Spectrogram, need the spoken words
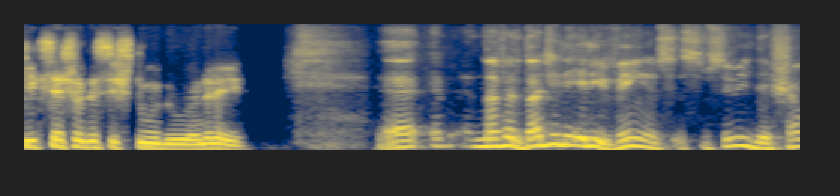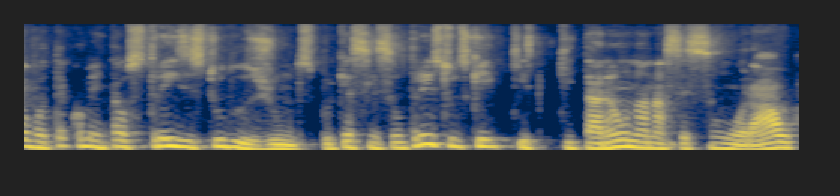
que, que você achou desse estudo, Andrei? É, é, na verdade, ele, ele vem, se você me deixar, eu vou até comentar os três estudos juntos, porque assim, são três estudos que, que, que estarão na, na sessão oral,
